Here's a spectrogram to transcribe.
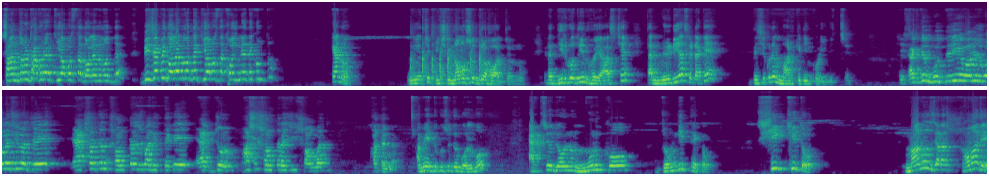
শান্তনু। ঠাকুরের কি অবস্থা দলের মধ্যে? বিজেপি দলের মধ্যে কি অবস্থা? খোঁজ নিয়ে দেখুন তো। কেন? উনি হচ্ছে পিছনে নমশূদ্র হওয়ার জন্য। এটা দীর্ঘদিন হয়ে আসছে তার মিডিয়া সেটাকে বেশি করে মার্কেটিং করিয়ে দিচ্ছে। একজন বুদ্ধিজীবী মানুষ বলেছিল যে একশো জন সন্ত্রাসবাদীর থেকে একজন ভাষা সন্ত্রাসী সংবাদ খতরনাক আমি এটুকু শুধু বলব, একশো জন মূর্খ জঙ্গির থেকেও শিক্ষিত মানুষ যারা সমাজে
